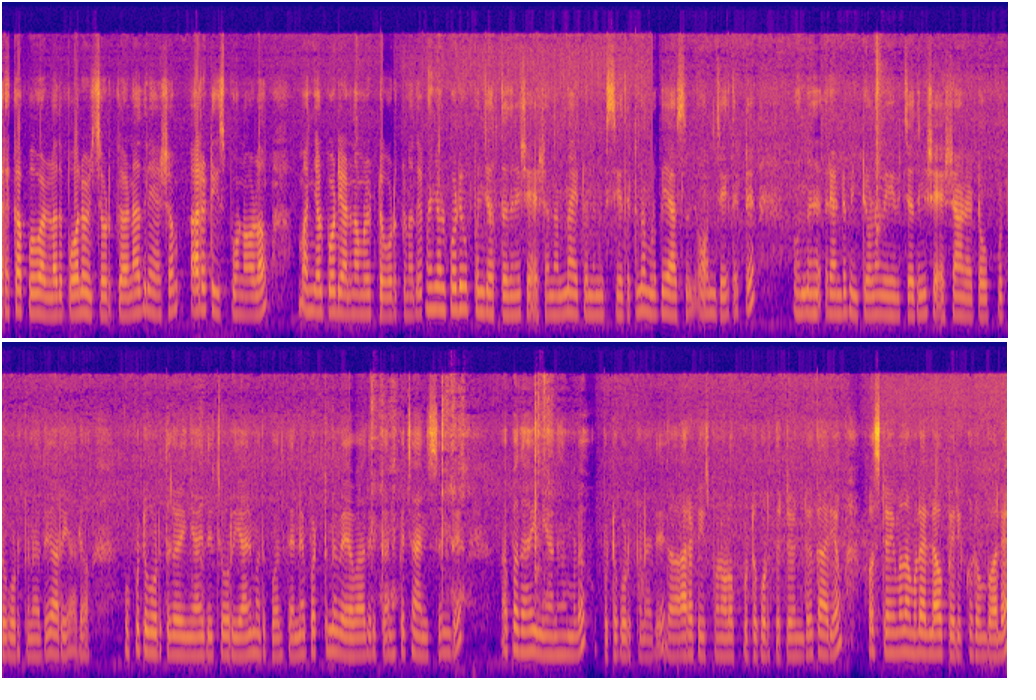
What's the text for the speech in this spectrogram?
അര കപ്പ് വെള്ളം അതുപോലെ ഒഴിച്ചു കൊടുക്കുകയാണ്. അതിനുശേഷം അര ടീസ്പൂണോളം മഞ്ഞൾപ്പൊടിയാണ് നമ്മൾ ഇട്ട് കൊടുക്കുന്നത് മഞ്ഞൾപ്പൊടി ഉപ്പും ചേർത്തതിന് ശേഷം നന്നായിട്ടൊന്ന് മിക്സ് ചെയ്തിട്ട് നമ്മൾ ഗ്യാസ് ഓൺ ചെയ്തിട്ട് ഒന്ന് രണ്ട് മിനിറ്റോളം വേവിച്ചതിന് ശേഷമാണ് കേട്ടോ ഉപ്പിട്ട് കൊടുക്കുന്നത് അറിയാലോ? ഉപ്പിട്ട് കൊടുത്തു കഴിഞ്ഞാൽ ഇത് ചൊറിയാനും അതുപോലെ തന്നെ പെട്ടെന്ന് വേവാതിരിക്കാനൊക്കെ ചാൻസ് ഉണ്ട് അപ്പോൾ അതാ ഇനിയാണ് നമ്മൾ ഉപ്പിട്ട് കൊടുക്കുന്നത് അര ടീസ്പൂണോളം ഉപ്പിട്ട് കൊടുത്തിട്ടുണ്ട്. കാര്യം ഫസ്റ്റ് ടൈം നമ്മൾ എല്ലാ ഉപ്പേരിക്കിടും പോലെ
